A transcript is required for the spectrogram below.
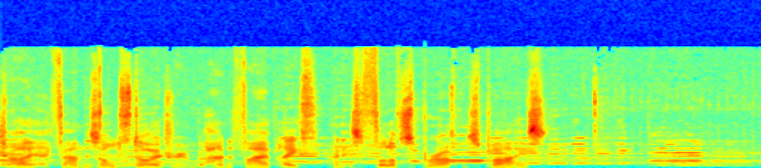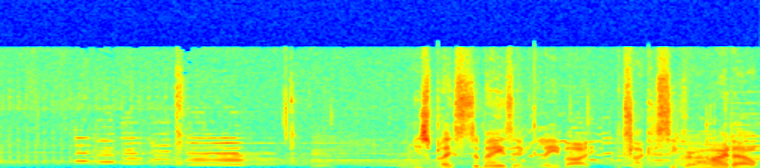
Charlie, I found this old storage room behind the fireplace, and it's full of supplies. This place is amazing, Levi. It's like a secret hideout.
